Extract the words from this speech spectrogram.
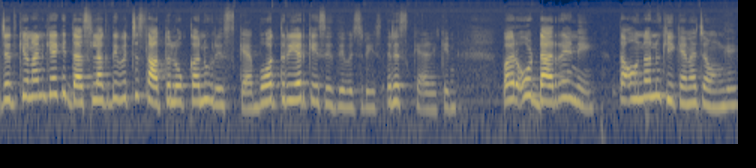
ਜਦ ਕਿ ਉਹਨਾਂ ਨੇ ਕਿਹਾ ਕਿ 10 ਲੱਖ ਦੇ ਵਿੱਚ 7 ਲੋਕਾਂ ਨੂੰ ਰਿਸਕ ਹੈ ਬਹੁਤ ਰੇਅਰ ਕੇਸਿਸ ਦੇ ਵਿੱਚ ਰਿਸਕ ਹੈ ਲੇਕਿਨ। ਪਰ ਉਹ ਡਰ ਰਹੇ ਨੇ ਤਾਂ ਉਹਨਾਂ ਨੂੰ ਕੀ ਕਹਿਣਾ ਚਾਹੋਗੇ?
